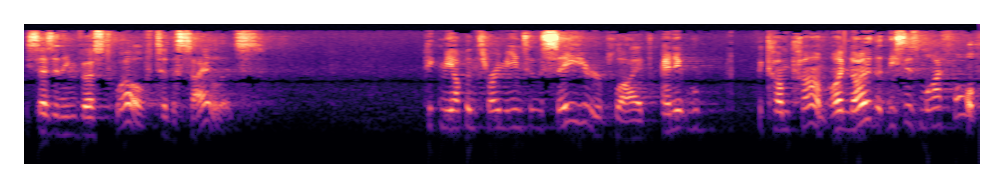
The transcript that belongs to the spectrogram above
he says it in verse 12 to the sailors. Pick me up and throw me into the sea, he replied, and it will become calm. I know that this is my fault.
